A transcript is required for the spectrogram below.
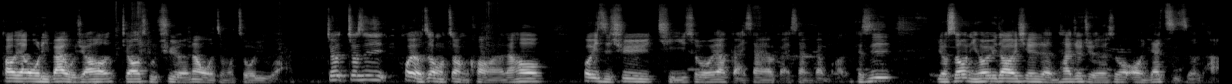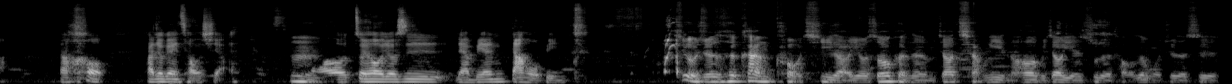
靠腰我礼拜五就要就要出去了，那我怎么做 UI？就就是会有这种状况啊，然后会一直去提说要改善要改善干嘛的，可是有时候你会遇到一些人，他就觉得说哦你在指责他，然后他就跟你吵起来，嗯，然后最后就是两边大火拼。其实我觉得是看口气啦，有时候可能比较强硬，然后比较严肃的讨论，我觉得是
